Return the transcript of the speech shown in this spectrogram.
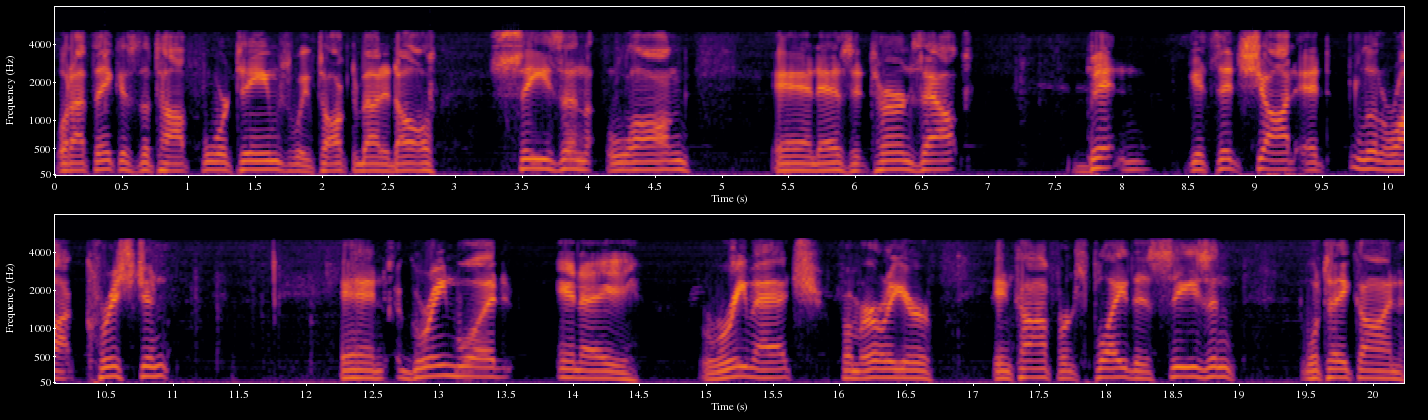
what I think is the top four teams. We've talked about it all season long. And as it turns out, Benton gets its shot at Little Rock Christian. And Greenwood in a rematch from earlier in conference play this season will take on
